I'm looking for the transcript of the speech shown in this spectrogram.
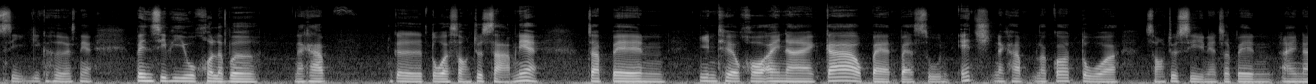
2.4 GHz เนี่ย เป็น CPU คนละเบอร์นะครับเกิดตัว 2.3 เนี่ย จะเป็น Intel Core i9 9880H นะครับ แล้วก็ตัว 2.4 เนี่ย จะเป็น i9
